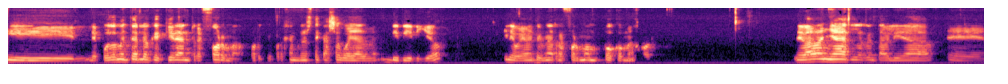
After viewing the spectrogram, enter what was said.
y le puedo meter lo que quiera en reforma, porque por ejemplo en este caso voy a vivir yo y le voy a meter una reforma un poco mejor. Me va a dañar la rentabilidad eh,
